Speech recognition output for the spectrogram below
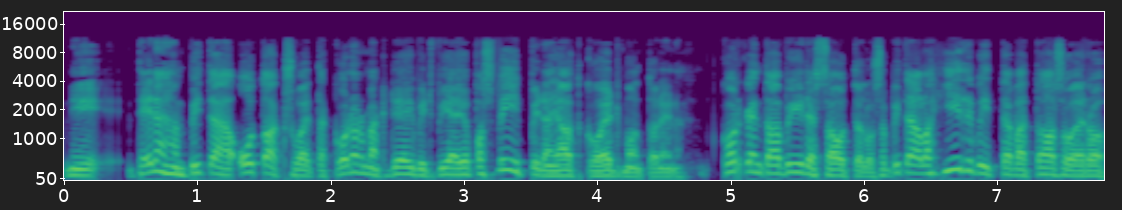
niin teidänhän pitää otaksua, että Conor McDavid vie jopa sviippinä jatkoa Edmontonin. Korkeintaan viidessä ottelussa pitää olla hirvittävä tasoero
